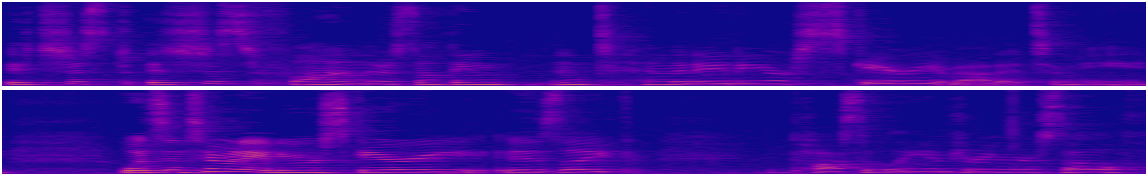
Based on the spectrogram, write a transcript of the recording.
it's just it's just fun there's nothing intimidating or scary about it to me what's intimidating or scary is like possibly injuring yourself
